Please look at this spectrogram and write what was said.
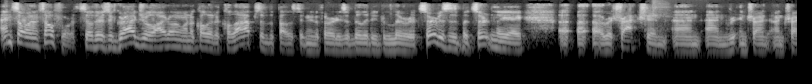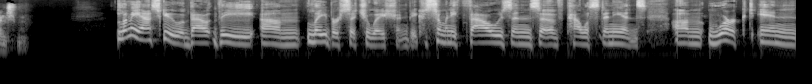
and so on and so forth. So there's a gradual, I don't want to call it a collapse of the Palestinian Authority's ability to deliver its services, but certainly a, a, a retraction and, and entrenchment. Let me ask you about the um, labor situation because so many thousands of Palestinians um, worked in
